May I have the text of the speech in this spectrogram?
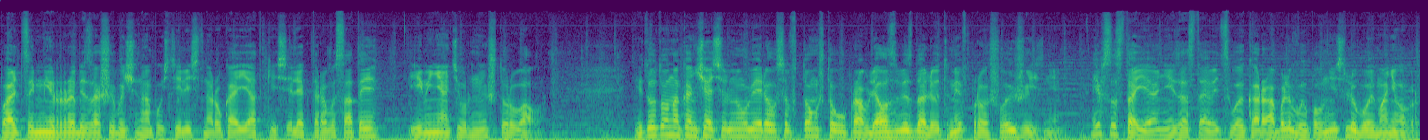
Пальцы Мирра безошибочно опустились на рукоятки селектора высоты и миниатюрный штурвал. И тут он окончательно уверился в том, что управлял звездолетами в прошлой жизни и в состоянии заставить свой корабль выполнить любой маневр.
